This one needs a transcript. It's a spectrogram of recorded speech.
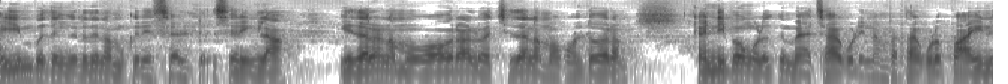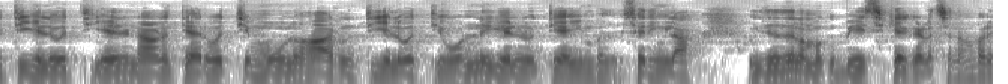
ஐம்பதுங்கிறது நமக்கு ரிசல்ட்டு சரிங்களா? இதெல்லாம் நம்ம ஓவரால் வச்சு தான் நம்ம கொண்டு வரோம். கண்டிப்பாக உங்களுக்கு மேட்ச் ஆகக்கூடிய நம்பர் தான் கொடுப்போம். ஐநூற்றி எழுபத்தி ஏழு நானூற்றி அறுபத்தி மூணு அறுநூற்றி எழுபத்தி ஒன்று ஏழ்நூற்றி ஐம்பது. சரிங்களா? இதுதான் நமக்கு பேசிக்காக கிடச்ச நம்பர்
